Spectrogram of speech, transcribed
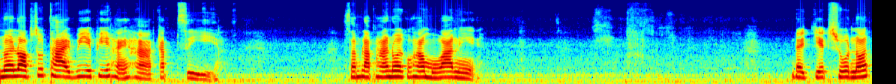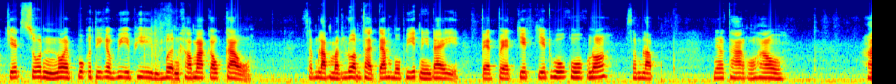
หน่วยรอบสุดท้าย VIP หายหากับสี่สำหรับฮานอยของเฮาหมู่ว่านนี่ได้เจ็ดโซนเนาะเจ็ดโซนน้อยปกติกับ VIP เบิ่นเข้ามาเก่าๆสำหรับมัดรวมถ้าจำโบ่ผิดนี่ได้แปดแปดเจ็ดเจ็ดหกหกเนาะสำหรับแนวทางของเฮาฮา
